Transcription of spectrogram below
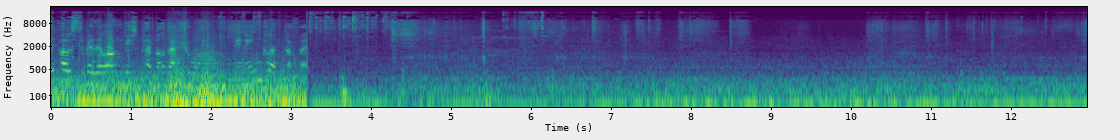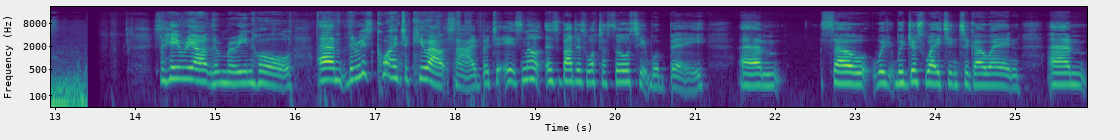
Supposed to be the longest pebble dash wall in England, I think. So here we are at the Marine Hall. Um, there is quite a queue outside, but it's not as bad as what I thought it would be. Um, so we, we're just waiting to go in. Um,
